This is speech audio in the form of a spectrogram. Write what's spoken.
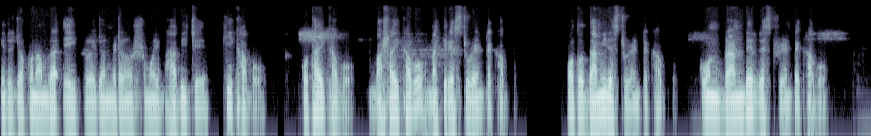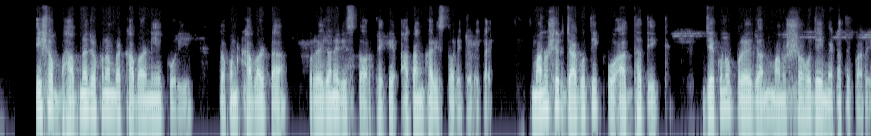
কিন্তু যখন আমরা এই প্রয়োজন মেটানোর সময় ভাবি যে, কি খাব? কোথায় খাব? বাসায় খাব নাকি রেস্টুরেন্টে খাব? কত দামি রেস্টুরেন্টে খাব? কোন ব্র্যান্ডের রেস্টুরেন্টে খাব? এইসব ভাবনা যখন আমরা খাবার নিয়ে করি, তখন খাবারটা প্রয়োজনের স্তর থেকে আকাঙ্ক্ষার স্তরে চলে যায়। মানুষের জাগতিক ও আধ্যাত্মিক যে কোনো প্রয়োজন মানুষ সহজেই মেটাতে পারে।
